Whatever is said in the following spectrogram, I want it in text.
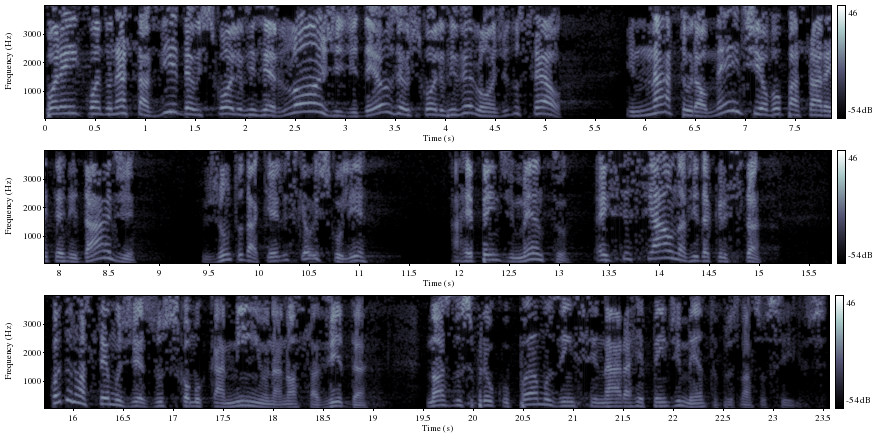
Porém, quando nessa vida eu escolho viver longe de Deus, eu escolho viver longe do céu. E naturalmente eu vou passar a eternidade junto daqueles que eu escolhi. Arrependimento é essencial na vida cristã. Quando nós temos Jesus como caminho na nossa vida, nós nos preocupamos em ensinar arrependimento para os nossos filhos,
